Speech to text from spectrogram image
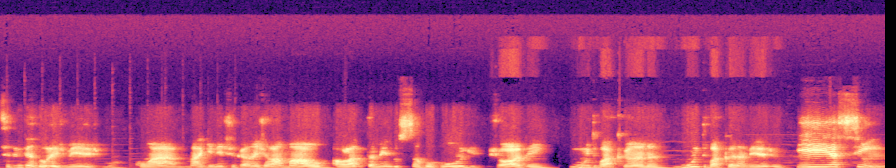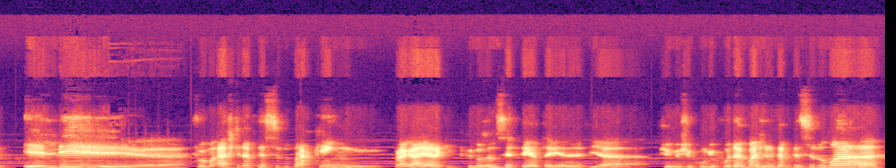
72 mesmo, com a magnífica Angela Mal, ao lado também do Sammo Hung, jovem, muito bacana, muito bacana mesmo. E assim, ele foi, acho que deve ter sido para quem, pra galera que, que dos anos 70 ali, né, via filmes de Kung Fu, deve, imagino que deve ter sido uma,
